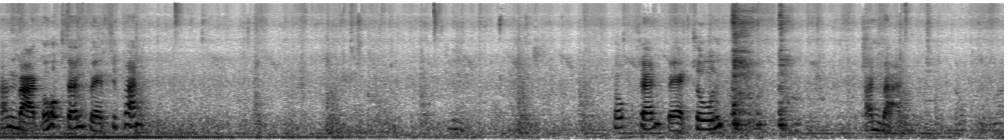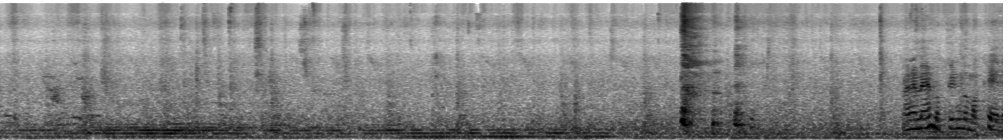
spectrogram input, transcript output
พั นบาทก็หกแสนแปดสิบพันหกแสนแปดศูนย์พันบาทมาได้ไหมมากินบะหมักเค็ง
